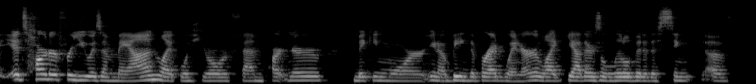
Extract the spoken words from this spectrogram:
it's harder for you as a man, like with your femme partner making more, you know, being the breadwinner. Like, yeah, there's a little bit of the sing of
